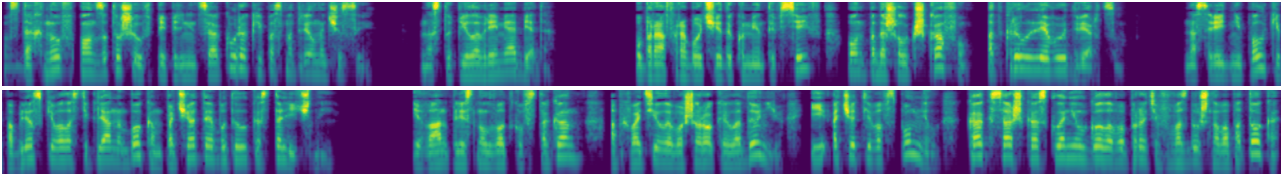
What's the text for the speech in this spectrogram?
Вздохнув, он затушил в пепельнице окурок и посмотрел на часы. Наступило время обеда. Убрав рабочие документы в сейф, он подошел к шкафу, открыл левую дверцу. На средней полке поблескивала стеклянным боком початая бутылка столичной. Иван плеснул водку в стакан, обхватил его широкой ладонью и отчетливо вспомнил, как Сашка склонил голову против воздушного потока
